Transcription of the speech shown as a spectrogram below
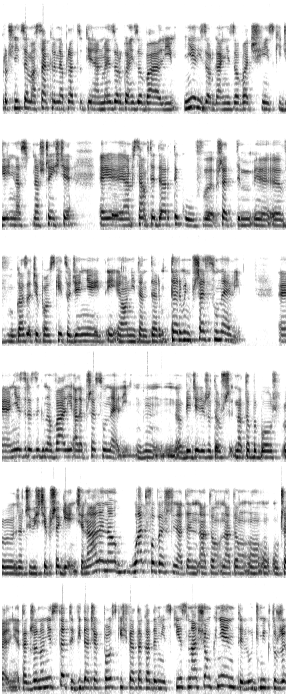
w rocznicę masakry na placu Tiananmen zorganizowali, mieli zorganizować chiński dzień. Na, na szczęście napisałam wtedy artykuł przed przed tym y, w Gazecie Polskiej codziennie i, i oni ten termin, termin przesunęli. E, nie zrezygnowali, ale przesunęli. Mm, no, wiedzieli, że to, już, no, to by było już e, rzeczywiście przegięcie. No ale no, łatwo weszli na, ten, na, tą, na tą uczelnię. Także no niestety widać, jak polski świat akademicki jest nasiąknięty ludźmi, którzy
